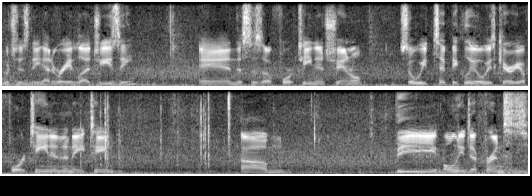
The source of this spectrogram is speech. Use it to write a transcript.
which is the Ettore Ledge Easy, and this is a 14 inch channel. So we typically always carry a 14 and an 18. Um, the only difference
